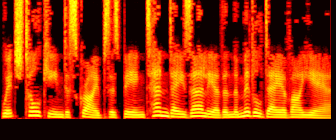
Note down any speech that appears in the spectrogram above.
which Tolkien describes as being ten days earlier than the middle day of our year.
